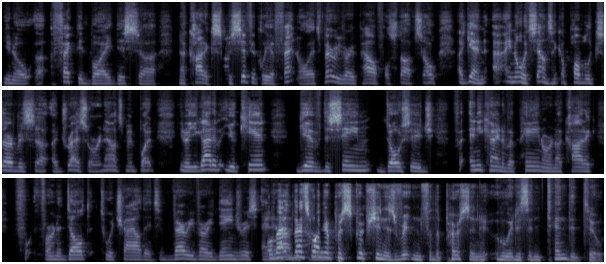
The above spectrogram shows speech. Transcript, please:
you know uh, affected by this uh, narcotic specifically of fentanyl. It's very very powerful stuff. So again i I know it sounds like a public service uh, address or announcement but you know you got to you can't give the same dosage for any kind of a pain or a narcotic for, for an adult to a child it's very very dangerous and Well, that, that's why a prescription is written for the person who it is intended to.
